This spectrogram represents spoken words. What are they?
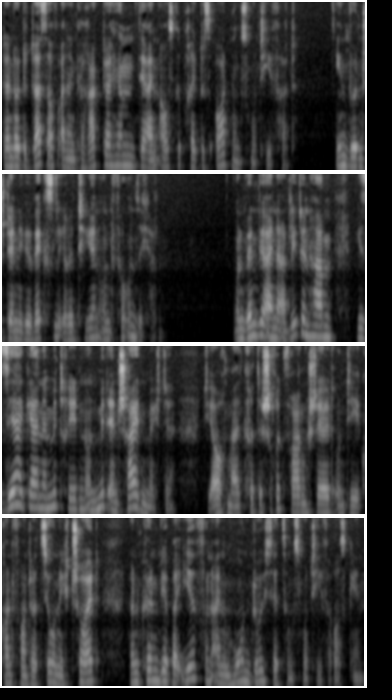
dann deutet das auf einen Charakter hin, der ein ausgeprägtes Ordnungsmotiv hat. Ihn würden ständige Wechsel irritieren und verunsichern. Und wenn wir eine Athletin haben, die sehr gerne mitreden und mitentscheiden möchte, die auch mal kritische Rückfragen stellt und die Konfrontation nicht scheut, dann können wir bei ihr von einem hohen Durchsetzungsmotiv ausgehen.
